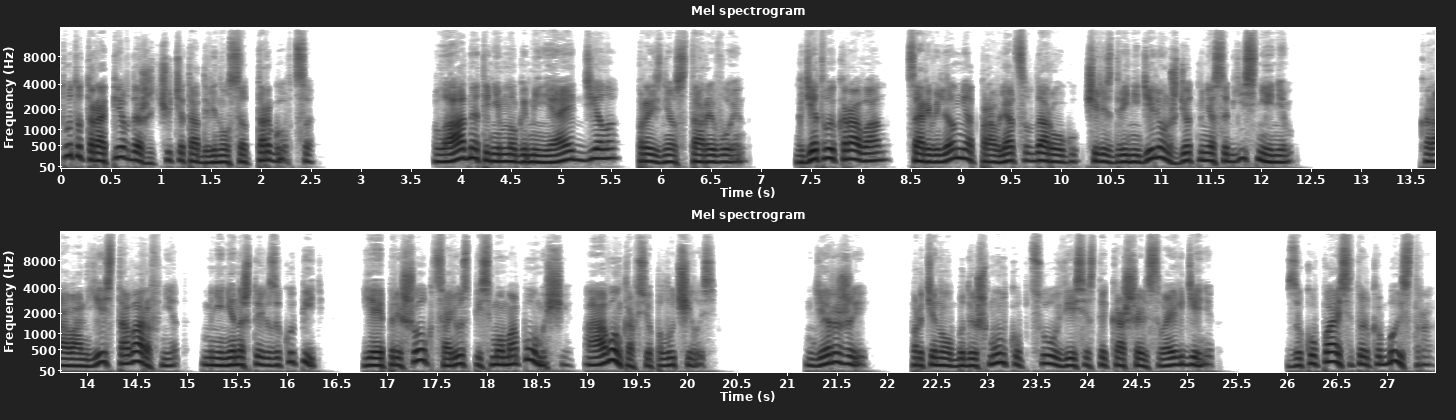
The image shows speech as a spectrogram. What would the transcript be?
Тот, оторопев, даже чуть отодвинулся от торговца. «Ладно, это немного меняет дело», — произнес старый воин. «Где твой караван? Царь велел мне отправляться в дорогу. Через две недели он ждет меня с объяснением». «Караван есть, товаров нет. Мне не на что их закупить. Я и пришел к царю с письмом о помощи, а вон как все получилось. Держи, протянул Бадышмун купцу увесистый кошель своих денег. Закупайся только быстро.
